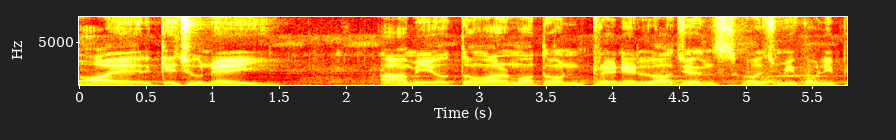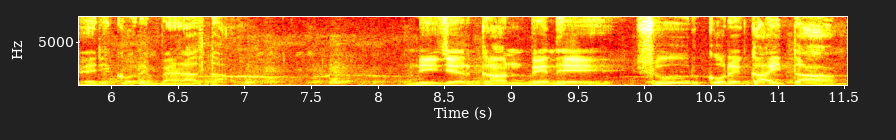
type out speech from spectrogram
ভয়ের কিছু নেই। আমিও তোমার মতন ট্রেনের লজেন্স হজমি গুলি ফেরি করে বেড়াতাম। নিজের গান বেঁধে সুর করে গাইতাম।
